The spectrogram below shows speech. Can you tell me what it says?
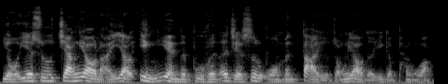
有耶稣将要来要应验的部分，而且是我们大有荣耀的一个盼望。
